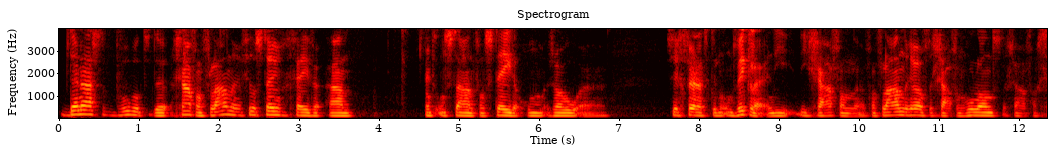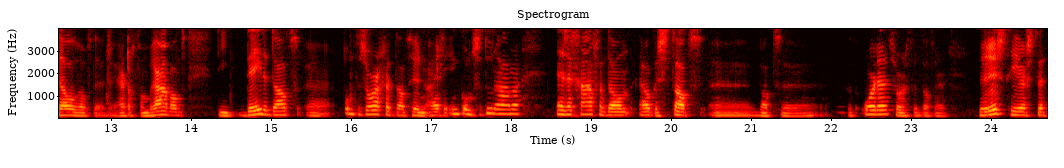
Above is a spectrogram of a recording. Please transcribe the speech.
daarnaast had bijvoorbeeld de Graaf van Vlaanderen veel steun gegeven aan het ontstaan van steden om zo uh, zich verder te kunnen ontwikkelen. En die, die Graaf van, uh, van Vlaanderen, of de Graaf van Holland, de Graaf van Gelre of de, Hertog van Brabant, die deden dat uh, om te zorgen dat hun eigen inkomsten toenamen. En ze gaven dan elke stad wat, wat orde, zorgden dat er rust heerste.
